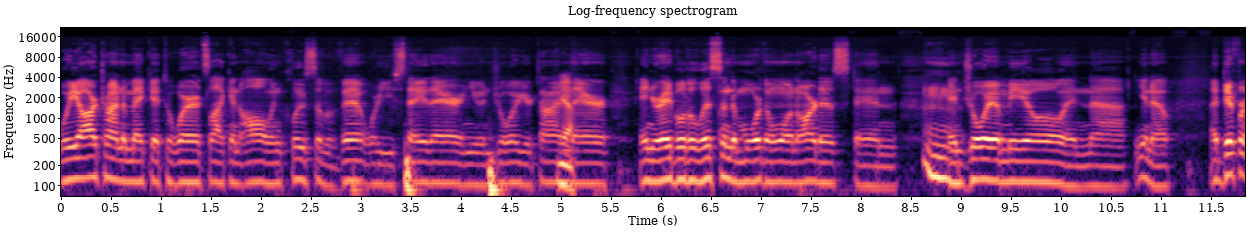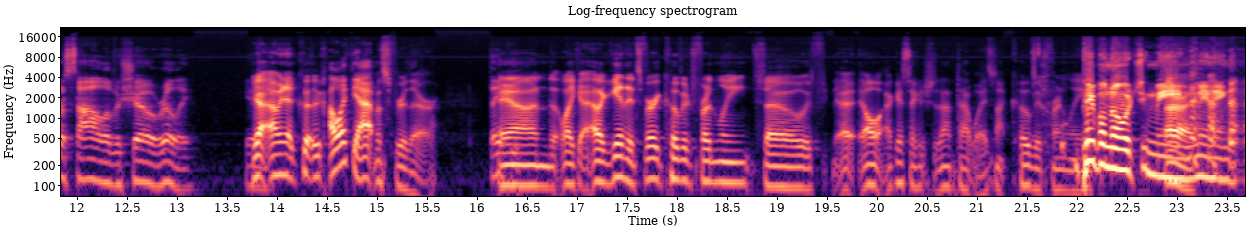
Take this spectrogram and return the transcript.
we are trying to make it to where it's like an all-inclusive event where you stay there and you enjoy your time Yeah. there and you're able to listen to more than one artist and Mm-hmm. enjoy a meal and uh, you know a different style of a show really you know? yeah. I mean, it, I like the atmosphere there. Thank you. and like again, it's very COVID friendly. So if uh, oh, I guess I should not that way. It's not COVID friendly. People know what you mean, All right. meaning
